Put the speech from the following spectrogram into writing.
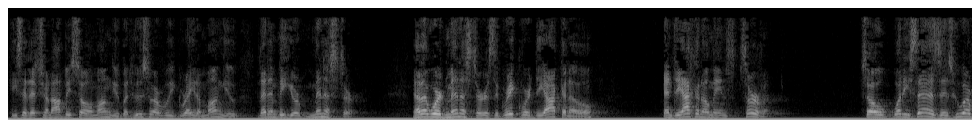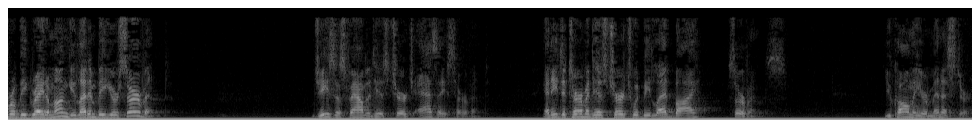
He said, It shall not be so among you, but whosoever will be great among you, let him be your minister. Now, that word minister is the Greek word diakono, and diakono means servant. So, what he says is, Whoever will be great among you, let him be your servant. Jesus founded his church as a servant, and he determined his church would be led by servants. You call me your minister.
